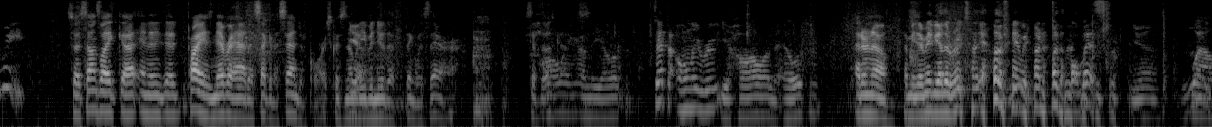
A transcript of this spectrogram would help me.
Sweet. So it sounds like, uh, and it, it probably has never had a second ascent, of course, because nobody Yeah. even knew the thing was there, except those Hauling guys. on the elephant. Is that the only route you haul on the elephant? I don't know. I mean, there may be other routes on the elephant. We don't know the whole list. Yeah. Wow.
